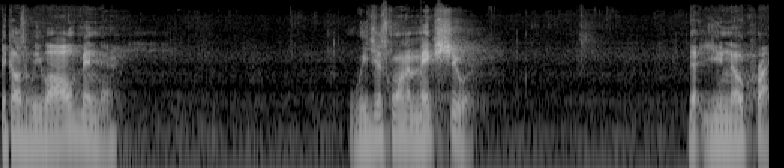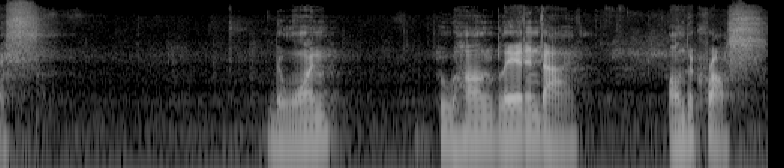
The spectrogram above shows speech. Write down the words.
because we've all been there. We just want to make sure that you know Christ, the one who hung, bled, and died on the cross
